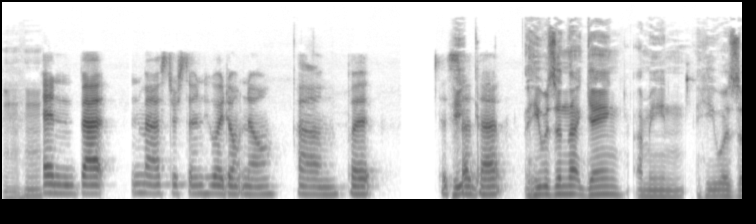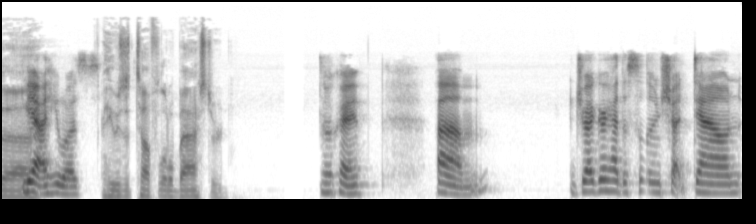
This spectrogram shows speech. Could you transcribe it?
hmm and Bat Masterson, who I don't know, um, but it He- said that. He was in that gang i mean he was uh yeah, he was. he was a tough little bastard Okay. Um, Dreger had the saloon shut down,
